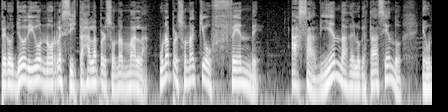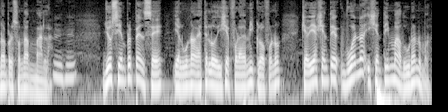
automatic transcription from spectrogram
pero yo digo, no resistas a la persona mala. Una persona que ofende a sabiendas de lo que está haciendo, es una persona mala. Yo siempre pensé, y alguna vez te lo dije fuera de micrófono, que había gente buena y gente inmadura nomás.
